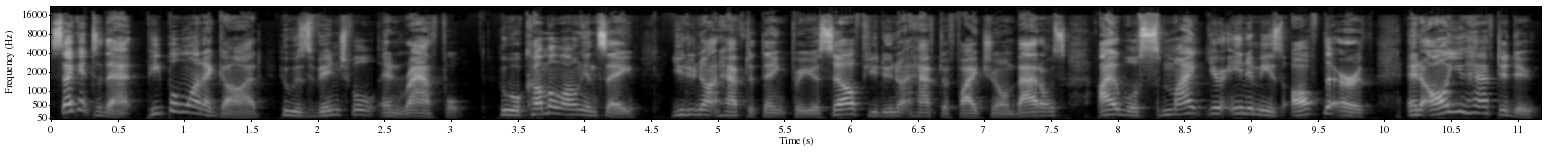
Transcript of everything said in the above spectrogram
Second to that, people want a God who is vengeful and wrathful, who will come along and say, You do not have to think for yourself. You do not have to fight your own battles. I will smite your enemies off the earth, and all you have to do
